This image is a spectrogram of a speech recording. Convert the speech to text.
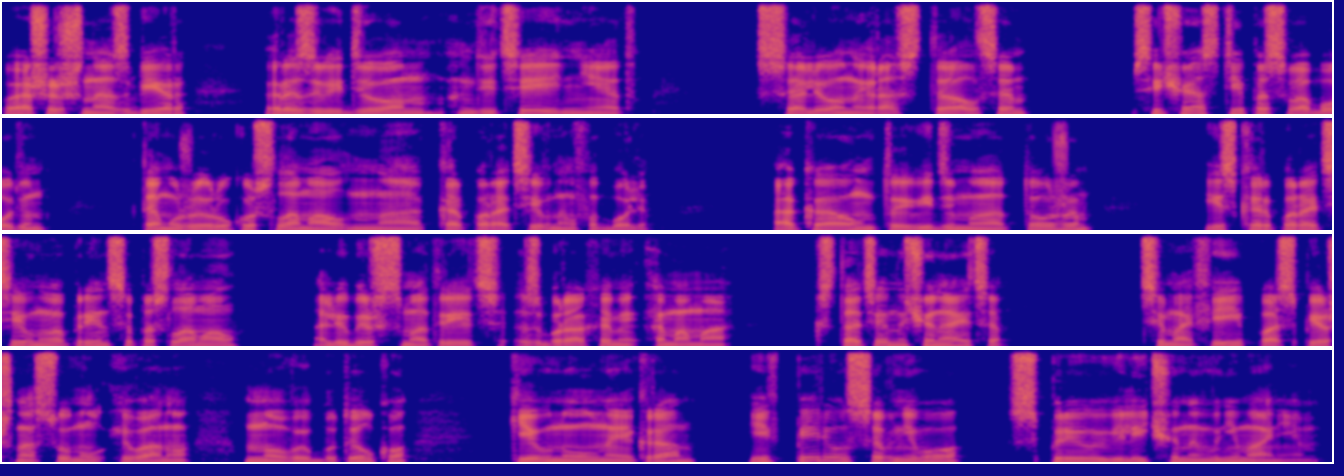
пашешь на Сбер, разведен, детей нет, соленый расстался, сейчас типа свободен, К тому же руку сломал на корпоративном футболе. Аккаунты, видимо, тоже из корпоративного принципа сломал. Любишь смотреть с брахами ММА. Кстати, начинается. Тимофей поспешно сунул Ивану новую бутылку, кивнул на экран и вперился в него с преувеличенным вниманием.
